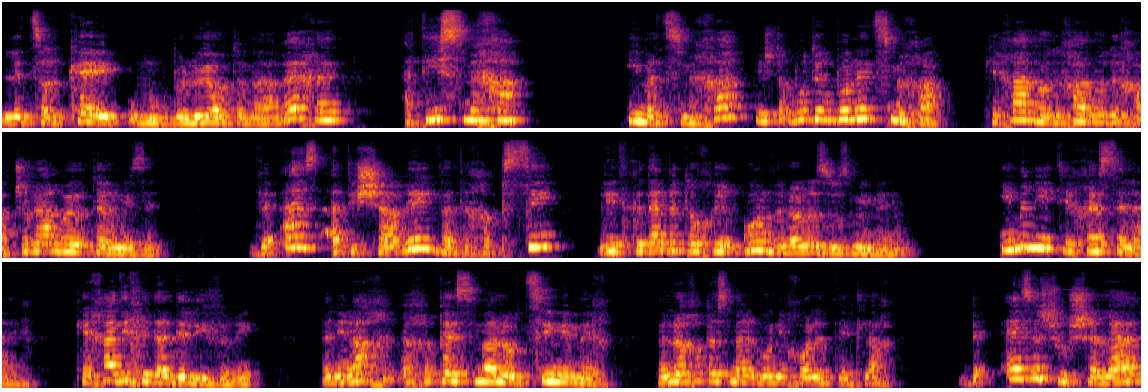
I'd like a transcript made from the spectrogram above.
לצורכי ומוגבלויות המערכת, את תהיי שמחה. אם את שמחה, יש תרבות ארגונית שמחה, כי אחד ועוד אחד ועוד אחד שווה הרבה יותר מזה. ואז את תישארי ואת תחפשי להתקדם בתוך ארגון ולא לזוז ממנו. אם אני אתייחס אלייך כאחד יחידת דליברי, ואני רק אחפש מה להוציא ממך, ואני לא אחפש מה הארגון יכול לתת לך, באיזשהו שלב,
